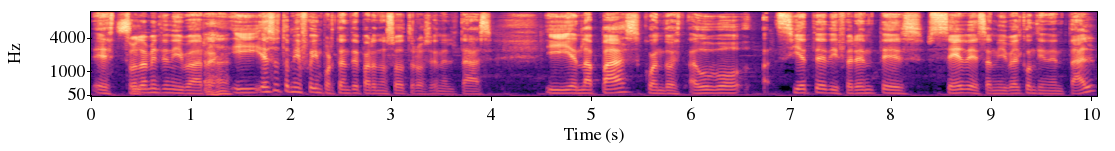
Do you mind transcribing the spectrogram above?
Es solamente en Ibarra. Y eso también fue importante para nosotros en el TAS. Y en La Paz, cuando hubo siete diferentes sedes a nivel continental,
